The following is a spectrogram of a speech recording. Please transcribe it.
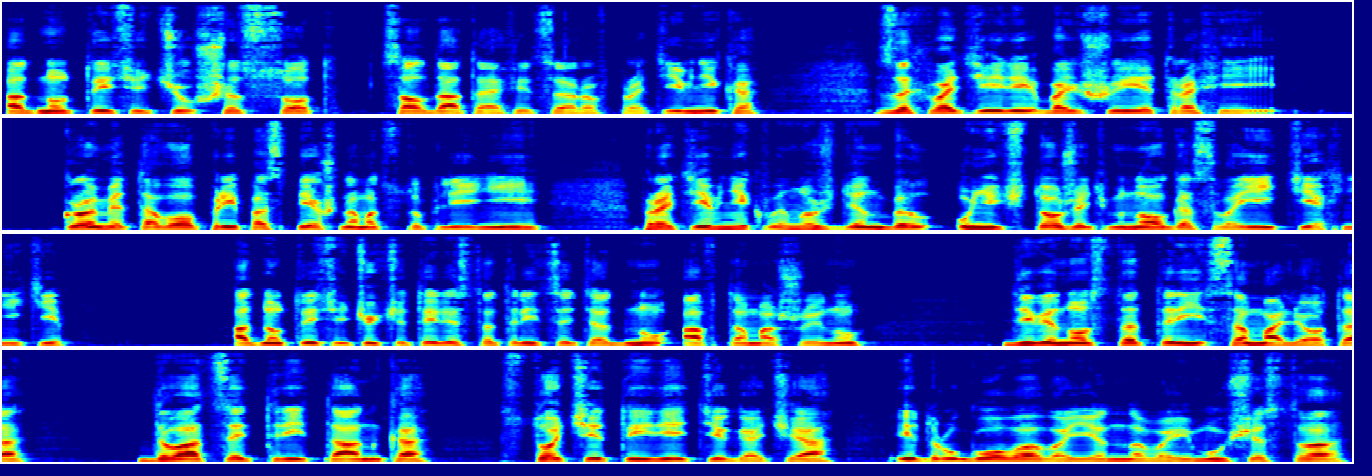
1600 солдат и офицеров противника, захватили большие трофеи. Кроме того, при поспешном отступлении противник вынужден был уничтожить много своей техники. 1431 автомашину, 93 самолета, 23 танка, 104 тягача и другого военного имущества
